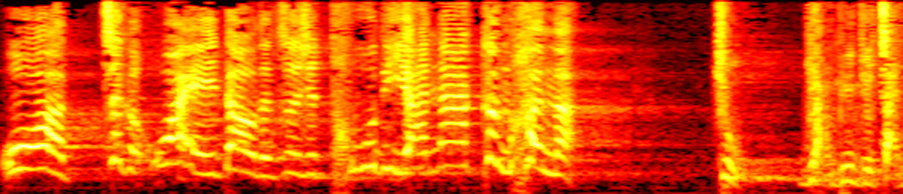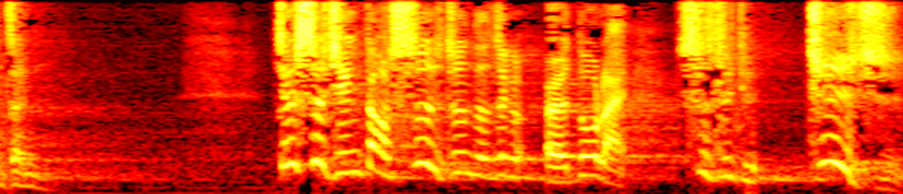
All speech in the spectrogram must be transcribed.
哇，这个外道的这些徒弟啊，那更恨了，就两边就战争。这个事情到世尊的这个耳朵来，世尊就制止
